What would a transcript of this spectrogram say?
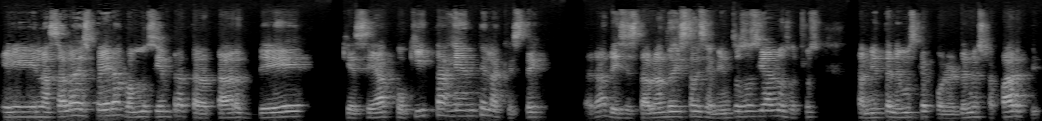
En la sala de espera vamos siempre a tratar de que sea poquita gente la que esté, ¿verdad? Y se está hablando de distanciamiento social, nosotros también tenemos que poner de nuestra parte.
